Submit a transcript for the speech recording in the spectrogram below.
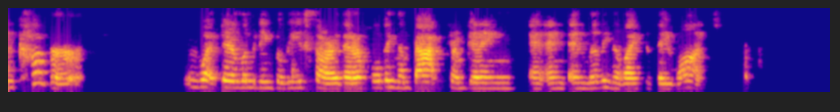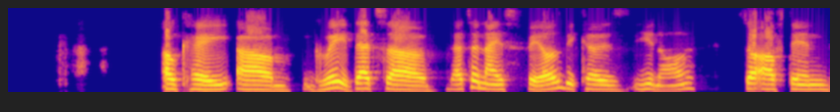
uncover what their limiting beliefs are that are holding them back from getting and, and, and living the life that they want. Okay, um, great. That's a that's a nice field because you know so often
